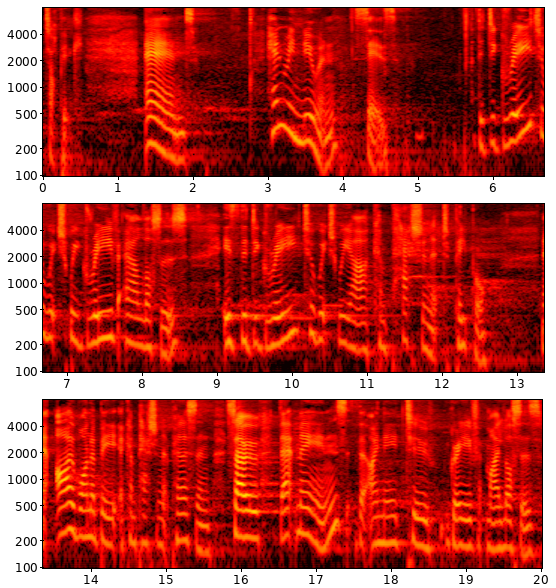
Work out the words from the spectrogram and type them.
topic. And Henry Nouwen says the degree to which we grieve our losses is the degree to which we are compassionate people. Now, I want to be a compassionate person, so that means that I need to grieve my losses.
